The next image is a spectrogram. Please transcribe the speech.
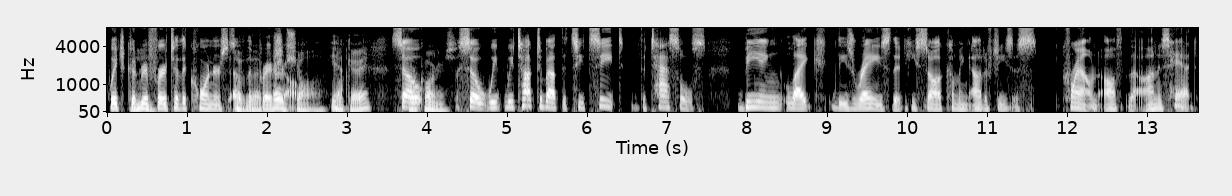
which could mm. refer to the corners of, of the, the, prayer, prayer shawl. shawl. Yeah. Okay. So corners. So we we talked about the tzitzit, the tassels, being like these rays that he saw coming out of Jesus' crown off the, on his head.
